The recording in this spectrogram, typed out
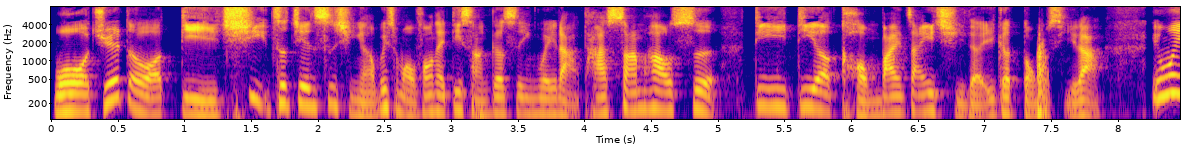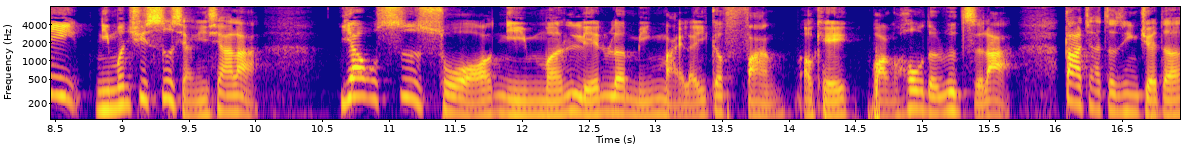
我觉得哦，底气这件事情啊，为什么我放在第三个？是因为啦，它三号是第一、第二 combine 在一起的一个东西啦。因为你们去试想一下啦。要是说你们联了名买了一个房，OK，往后的日子啦，大家真心觉得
